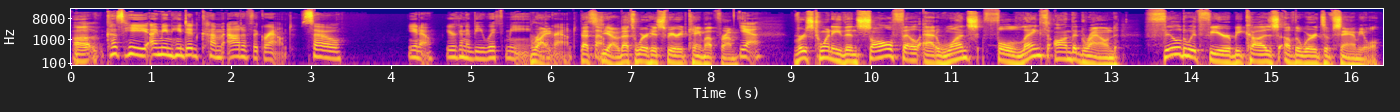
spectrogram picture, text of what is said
Because he, I mean, he did come out of the ground. So, you know, you're going to be with me on Right. the ground. That's So, yeah, that's where his spirit came up from. Yeah. Verse 20 Then Saul fell at once full length on the ground, filled with fear because of the words of Samuel.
